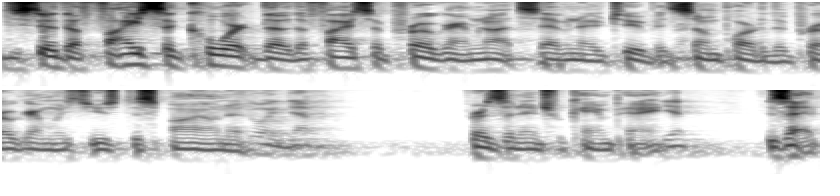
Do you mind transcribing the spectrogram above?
so the FISA court, though, the FISA program, not 702, but some part of the program was used to spy on a presidential campaign? Yep. Is that,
